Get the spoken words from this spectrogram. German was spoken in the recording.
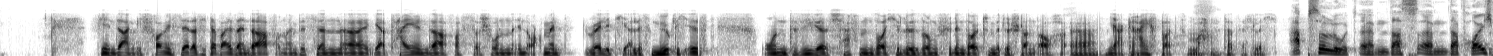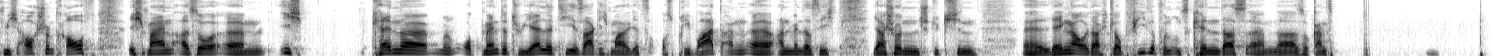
Vielen Dank. Ich freue mich sehr, dass ich dabei sein darf und ein bisschen äh, ja, teilen darf, was da schon in Augmented Reality alles möglich ist und wie wir es schaffen, solche Lösungen für den deutschen Mittelstand auch äh, ja, greifbar zu machen tatsächlich. Absolut. Ähm, das, ähm, da freue ich mich auch schon drauf. Ich meine, also ähm, ich kenne Augmented Reality, sage ich mal jetzt aus Privatanwendersicht, äh, ja schon ein Stückchen äh, länger oder ich glaube viele von uns kennen das, ähm, so ganz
